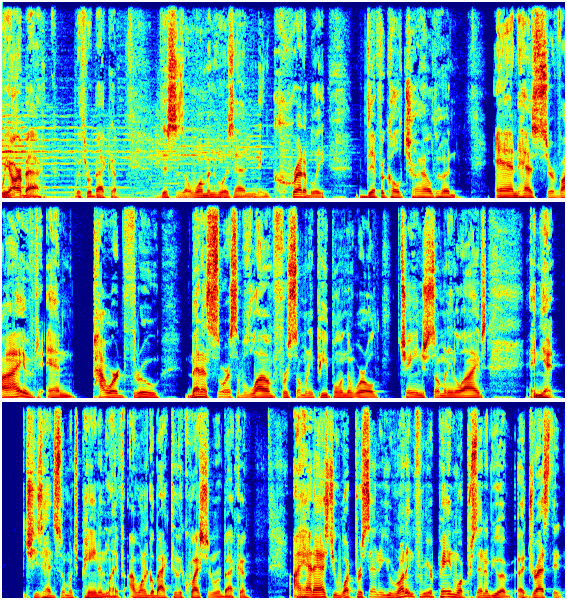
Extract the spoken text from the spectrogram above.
We are back with Rebecca. This is a woman who has had an incredibly difficult childhood and has survived and powered through, been a source of love for so many people in the world, changed so many lives. And yet she's had so much pain in life. I want to go back to the question, Rebecca. I had asked you, what percent are you running from your pain? What percent of you have addressed it?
